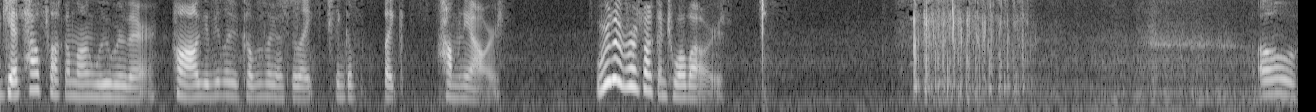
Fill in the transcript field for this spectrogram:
Guess how fucking long we were there? Huh? I'll give you like a couple seconds to like think of like how many hours. We were there for fucking twelve hours. Oh,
